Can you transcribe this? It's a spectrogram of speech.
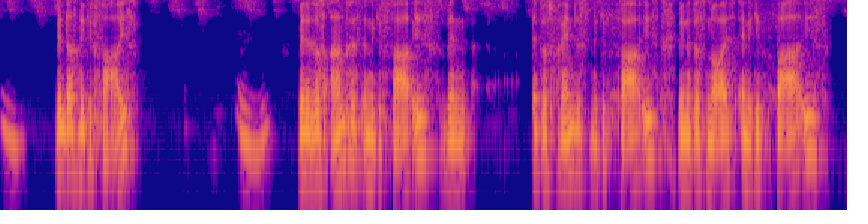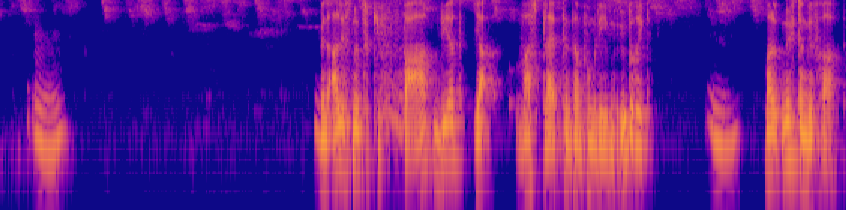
Mhm. Wenn das eine Gefahr ist, mhm. wenn etwas anderes eine Gefahr ist, wenn etwas Fremdes eine Gefahr ist, wenn etwas Neues eine Gefahr ist, mhm. wenn alles nur zur Gefahr wird, ja, was bleibt denn dann vom Leben übrig? Mhm. Mal nüchtern gefragt.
